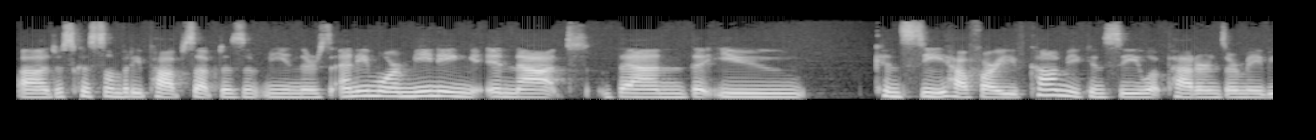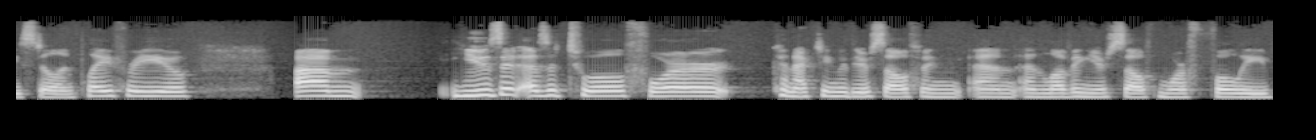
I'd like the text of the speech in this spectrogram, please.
Uh, just because somebody pops up doesn't mean there's any more meaning in that than that you can see how far you've come. You can see what patterns are maybe still in play for you um, use it as a tool for connecting with yourself and, and, and loving yourself more fully.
